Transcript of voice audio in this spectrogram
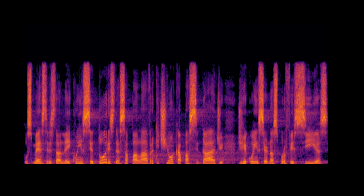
os mestres da lei, conhecedores dessa palavra, que tinham a capacidade de reconhecer nas profecias,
